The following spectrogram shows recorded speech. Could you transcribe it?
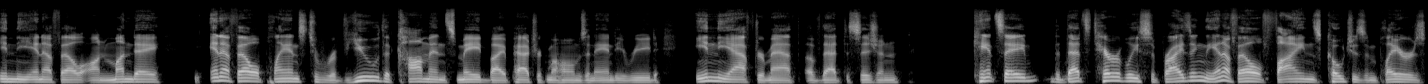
in the NFL on Monday. The NFL plans to review the comments made by Patrick Mahomes and Andy Reid in the aftermath of that decision. Can't say that that's terribly surprising. The NFL finds coaches and players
